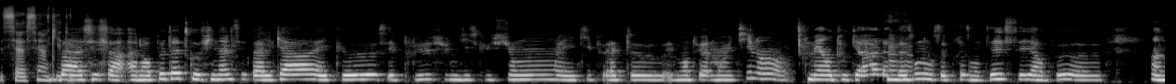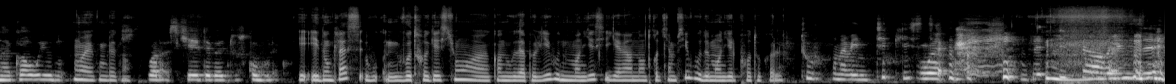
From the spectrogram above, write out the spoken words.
c'est assez inquiétant. Bah c'est ça. Alors peut-être qu'au final c'est pas le cas et que c'est plus une discussion et qui peut être éventuellement utile. hein. Mais en tout cas, la Mhm. façon dont c'est présenté, c'est un peu un accord oui ou non. Ouais, complètement. Voilà, ce qui était du tout ce qu'on voulait. quoi. Et, et donc là, votre question, euh, quand vous appeliez, vous demandiez s'il y avait un entretien psy ou vous demandiez le protocole? Tout. On avait une petite liste. Ouais. Hyper organisé.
